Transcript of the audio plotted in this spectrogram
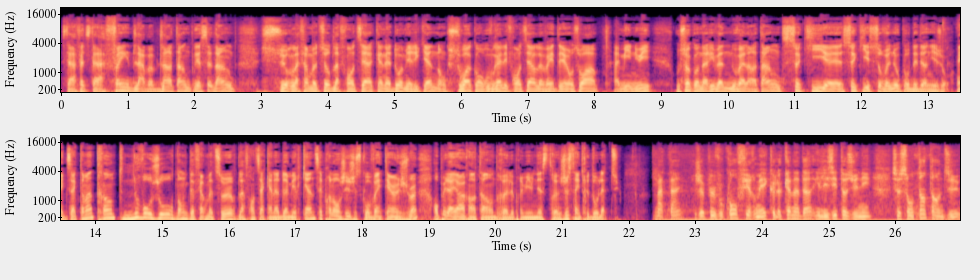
c'était en fait c'était la fin de la de l'entente précédente sur la fermeture de la frontière canado-américaine. Donc soit qu'on rouvrait les frontières le 21 au soir à minuit, ou soit qu'on arrivait à une nouvelle entente, ce qui euh, ce qui est survenu au cours des derniers jours. Exactement 30 nouveaux jours donc de fermeture de la frontière Canada américaine. C'est prolongé jusqu'au 21 juin. On peut d'ailleurs entendre le premier ministre Justin Trudeau là-dessus. Matin, je peux vous confirmer que le Canada et les États-Unis se sont entendus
